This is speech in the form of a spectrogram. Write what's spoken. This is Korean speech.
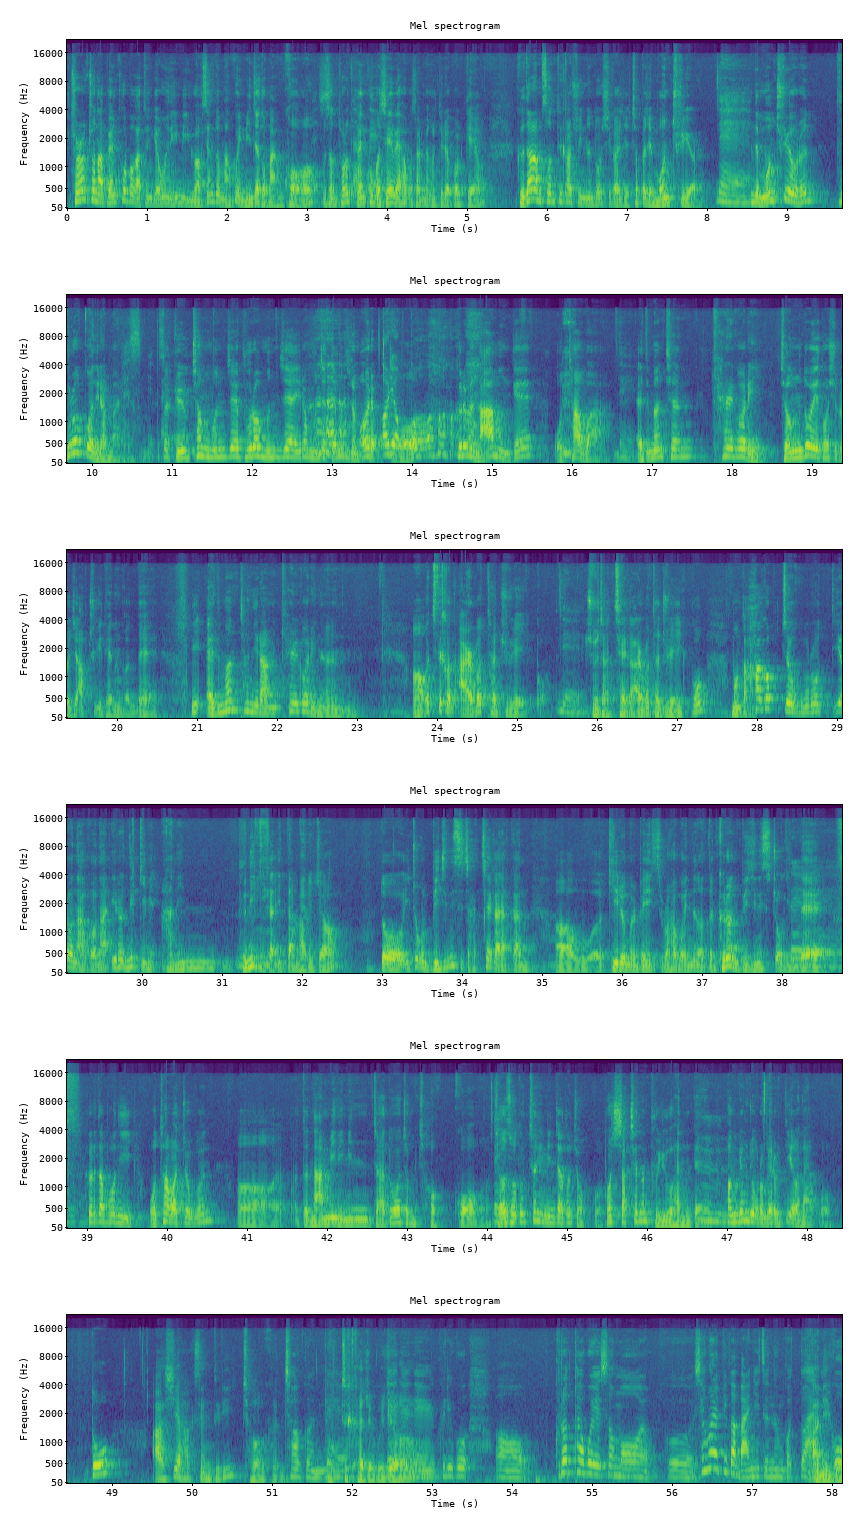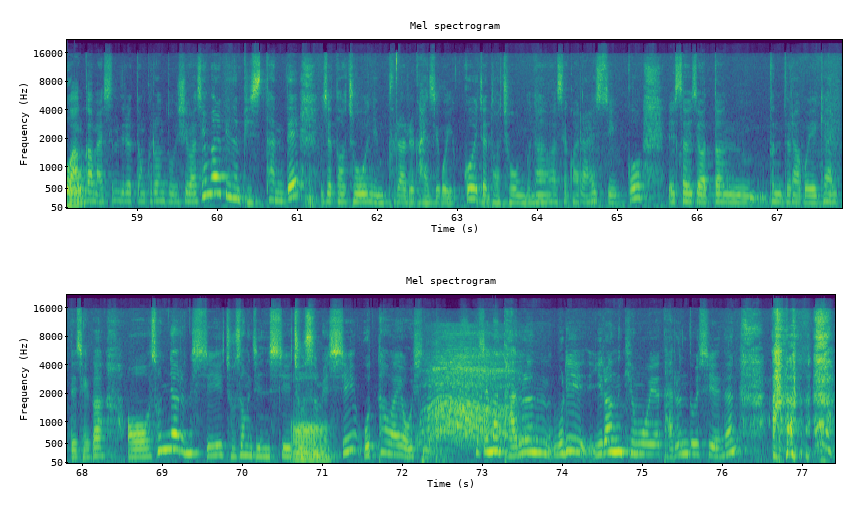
토론토나 밴쿠버 같은 경우는 이미 유학생도 많고 민자도 많고 우선 토론토. 밴쿠버 네. 제외하고 설명을 드려볼게요. 그 다음 선택할 수 있는 도시가 이제 첫 번째 몬트리올. 네. 근데 몬트리올은 불어권이란 말이에요. 맞습니다. 그래서 교육청 문제, 불어 문제 이런 문제 때문에 좀 어렵고. 어렵고. 그러면 남은 게 오타와, 네. 에드먼턴, 캘거리 정도의 도시로 이제 압축이 되는 건데 이 에드먼턴이랑 캘거리는 어, 어찌됐건 알버타 주에 있고 네. 주 자체가 알버타 주에 있고 뭔가 학업적으로 뛰어나거나 이런 느낌이 아닌 분위기가 음. 있단 말이죠. 또 이쪽은 비즈니스 자체가 약간 어, 기름을 베이스로 하고 있는 어떤 그런 비즈니스 쪽인데 네. 그러다 보니 오타와 쪽은 어, 어떤 난민 이민자도 좀 적고 네. 저소득층 이민자도 적고 도시 자체는 부유한데 음. 환경적으로 매우 뛰어나고 또 아시아 학생들이 적은 적은 네. 독특하죠, 그죠? 네네네. 그리고 어 그렇다고 해서 뭐 그 생활비가 많이 드는 것도 아니고, 아니고. 아까 말씀드렸던 그런 도시와 생활비는 비슷한데 이제 더 좋은 인프라를 가지고 있고 이제 더 좋은 문화 생활을 할 수 있고 그래서 이제 어떤 분들하고 얘기할 때 제가 어 손여름 씨, 조성진 씨, 어. 조수미 씨 오타와에 오신다. 하지만 다른 우리 이런 규모의 다른 도시에는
